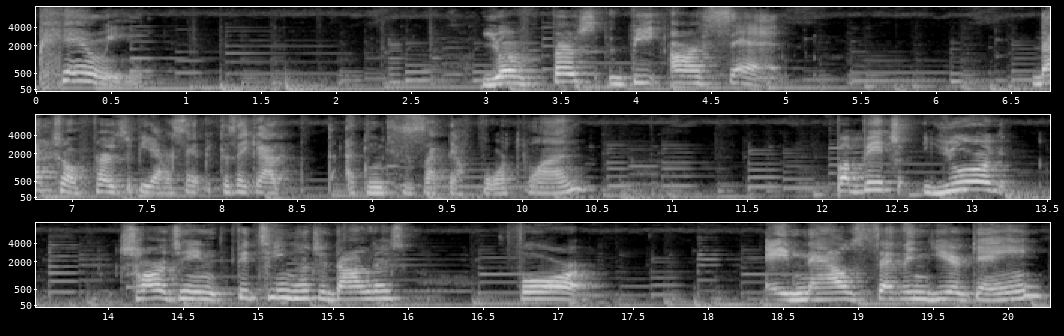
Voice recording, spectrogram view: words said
pairing your first VR set. That's your first VR set because they got I think this is like their fourth one. But bitch, you're charging fifteen hundred dollars for a now seven year game.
